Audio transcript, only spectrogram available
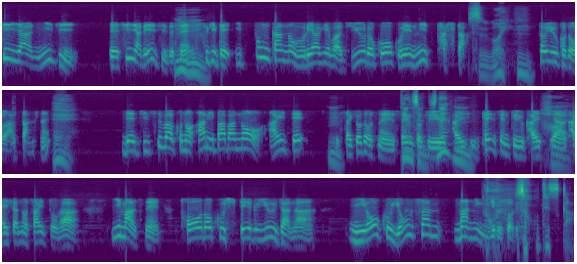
深夜2時、えー深夜0時ですね、うん。うん過ぎて1分間の売り上げは16億円に達した。すごい、うん。ということがあったんですね。えで、実はこのアリババの相手、先ほどですね、セントという会社、テンセンテンセンという会社,、はい。会社のサイトが、今ですね、登録しているユーザーが2億4000万人いるそうです。そうですか。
